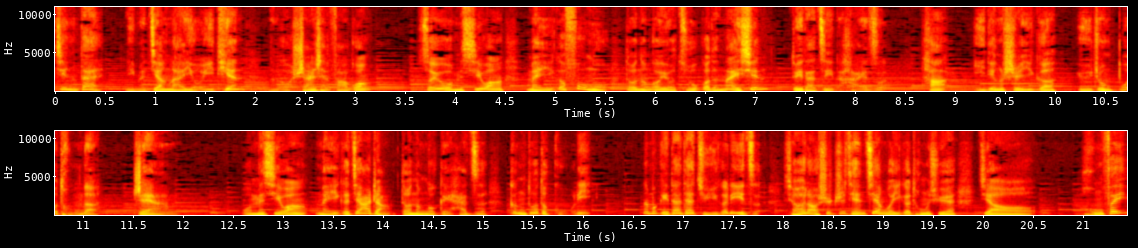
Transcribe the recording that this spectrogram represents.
静待你们将来有一天能够闪闪发光。所以，我们希望每一个父母都能够有足够的耐心对待自己的孩子，他一定是一个与众不同的 gem。我们希望每一个家长都能够给孩子更多的鼓励。那么给大家举一个例子，小黑老师之前见过一个同学叫鸿飞，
